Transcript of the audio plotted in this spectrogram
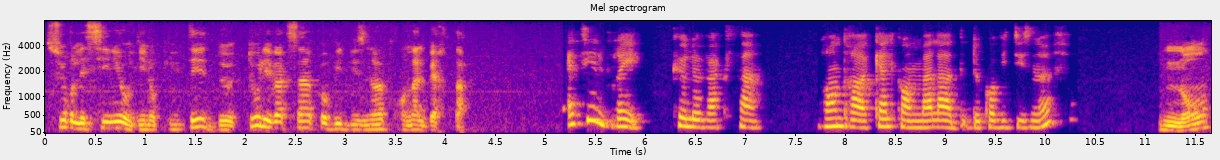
sur les signaux d'innocuité de tous les vaccins COVID-19 en Alberta. Est-il vrai que le vaccin rendra quelqu'un malade de COVID-19? Non.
